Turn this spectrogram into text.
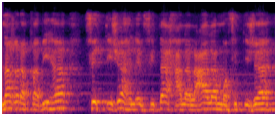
نغرق بها في اتجاه الانفتاح على العالم وفي اتجاه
